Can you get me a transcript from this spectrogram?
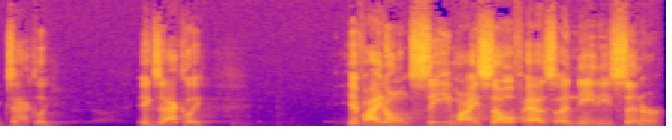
Exactly. Exactly. If I don't see myself as a needy sinner,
